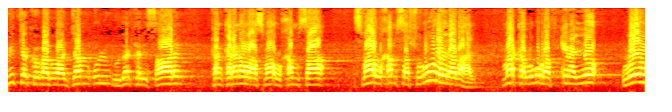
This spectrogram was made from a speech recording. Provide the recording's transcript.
midka koobaad waa jamcu lmudakari saalim kan kalena waa asmaa lkhamsa asmaa shuruuday leedahay marka lagu rafcinayo wow.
